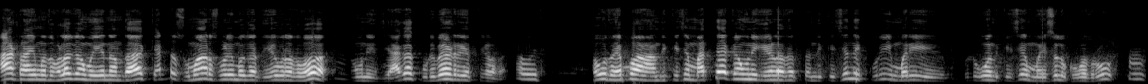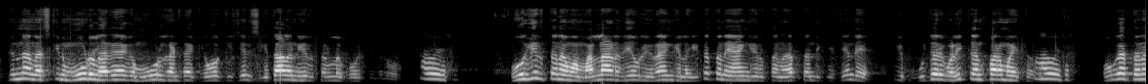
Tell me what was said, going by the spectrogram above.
ಹೌದು ಟೈಮದ ಆ ಟೈಮದೊಳಗೆ ಅವ ಏನಂದ ಕೆಟ್ಟ ಸುಮಾರು ಸುಳಿ ಮಗ ದೇವ್ರದು ಅವನಿಗೆ ಜಾಗ ಕೊಡಬೇಡ್ರಿ ಅಂತ ಹೇಳ್ದ. ಹೌದು. ಹೌದಪ್ಪ ಅಂದ ಕಿಸೆ ಮತ್ತೆ ಅವನಿಗೆ ಹೇಳದ ತಂದ ಕಿಸೆಂದ ಕುರಿ ಮರಿ ಬಿಟ್ಕೊಂಡ್ ಕಿಸೆ ಮೈಸೂರಿಗೆ ಹೋದ್ರು. ದಿನ ನಸ್ಕಿನ ಮೂಡು ಹರಿಯಾಗ ಮೂರು ಗಂಟೆಗೆ ಹೋಗಿ ಕಿಸೆನ್ ಸೀತಾಳ ನೀರು ತರ್ಲಕ್ ಹೋಗ್ತಿದ್ರು ಅವ್ರು. ಹೋಗಿರ್ತಾನ ಅವ ಮಲ್ಲಾಡ ದೇವ್ರು ಇರಂಗಿಲ್ಲ ಇಟ್ಟತನ ಹೆಂಗಿರ್ತಾನ ಹತ್ತಂದ ಕಿಸೆಂದೆ ಈ ಪೂಜಾರಿ ಒಳಗೆ ಕನ್ಫರ್ಮ್ ಆಯ್ತು ಹೋಗತನ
